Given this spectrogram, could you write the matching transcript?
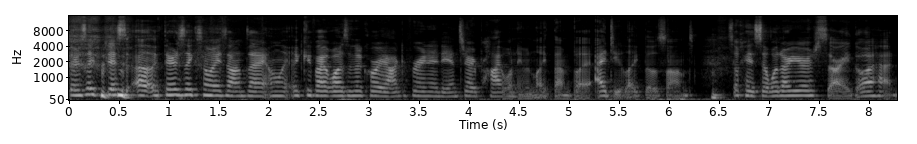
There's like just uh, like there's like so many songs that I only like if I wasn't a choreographer and a dancer, I probably wouldn't even like them. But I do like those songs. So okay, so what are yours? Sorry, go ahead.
